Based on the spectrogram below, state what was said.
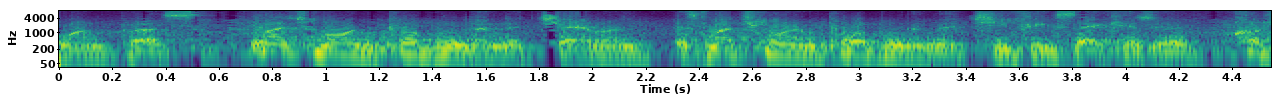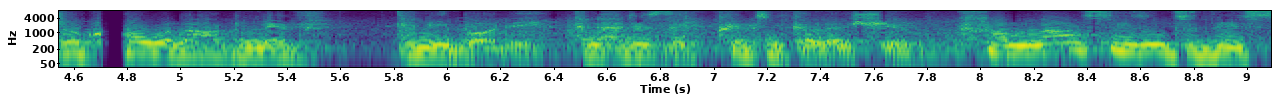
one person. Much more important than the chairman. It's much more important than the chief executive. Kotoko will outlive anybody, and that is the critical issue. From last season to this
